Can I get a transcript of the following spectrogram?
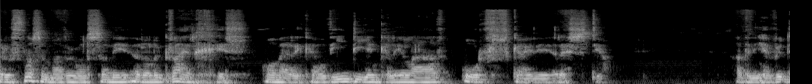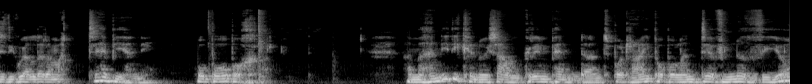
Yr wythnos yma fe welson ni yr olygfa erchill o America o ddyn di yn cael ei ladd wrth gael ei arestio. A dyn ni hefyd wedi gweld yr ymateb i hynny o bob ochr. A mae hynny wedi cynnwys awgrym pendant bod rhai pobl yn defnyddio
